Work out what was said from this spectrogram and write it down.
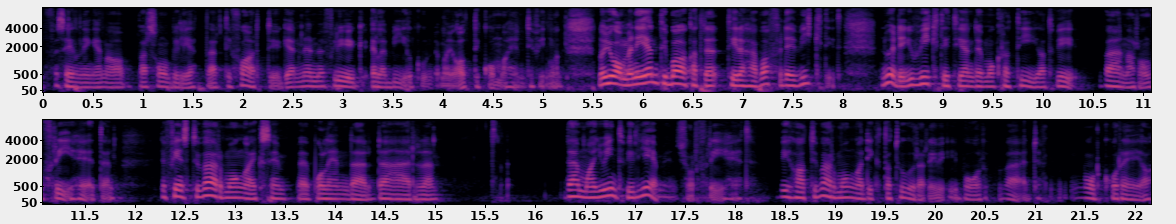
försäljningen av personbiljetter till fartygen, men med flyg eller bil kunde man ju alltid komma hem till Finland. Nå, ja, men igen tillbaka till det här varför det är viktigt. Nu är det ju viktigt i en demokrati att vi värnar om friheten. Det finns tyvärr många exempel på länder där, där man ju inte vill ge människor frihet. Vi har tyvärr många diktaturer i, i vår värld. Nordkorea,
